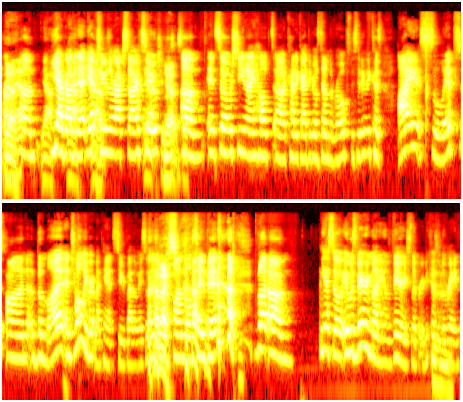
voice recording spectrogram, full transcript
Robinette. Um, yeah. yeah, Robinette. Yeah, Yep, yeah. she was a rock star Yeah, too. she Yeah. and. Um, and so she and I helped uh, kind of guide the girls down the rope specifically because I slipped on the mud and totally ripped my pants too, by the way. So that's Nice. a fun little tidbit. but um, yeah, so it was very muddy and very slippery because of the Mhm. rain.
